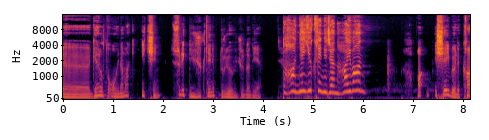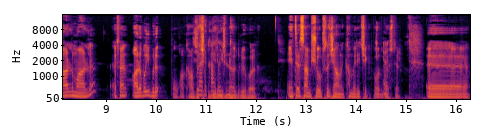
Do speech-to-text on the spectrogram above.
e, Geralt'ı oynamak için sürekli yüklenip duruyor vücuda diye. Daha ne yükleneceksin hayvan? A- şey böyle karlı marlı efendim arabayı bırak Oha kavga Dışarıda çıktı kavga biri çıktı. öldürüyor bu arada. Enteresan bir şey olursa canlı kamerayı çekip onu Evet. gösterir. Ee,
